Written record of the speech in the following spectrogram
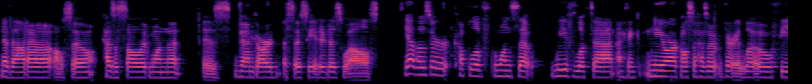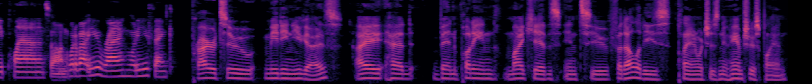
Nevada also has a solid one that is Vanguard associated as well. Yeah, those are a couple of the ones that we've looked at. I think New York also has a very low fee plan and so on. What about you, Ryan? What do you think? Prior to meeting you guys, I had been putting my kids into Fidelity's plan, which is New Hampshire's plan.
